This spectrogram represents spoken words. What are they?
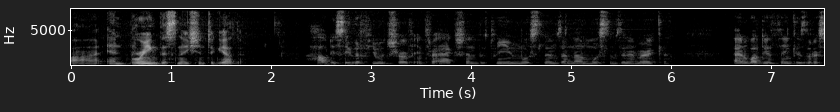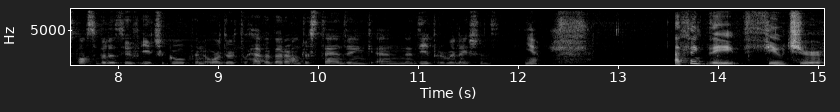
uh, and bring this nation together. How do you see the future of interaction between Muslims and non Muslims in America? And what do you think is the responsibility of each group in order to have a better understanding and deeper relations? Yeah. I think the future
